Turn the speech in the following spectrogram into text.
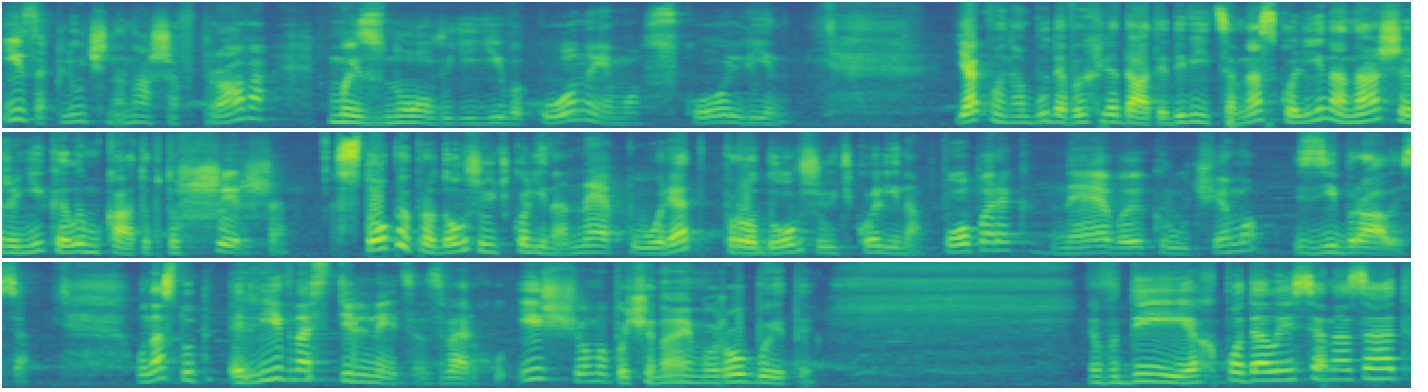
І заключна наша вправа. Ми знову її виконуємо з колін. Як вона буде виглядати? Дивіться, в нас коліна на ширині килимка, тобто ширше. Стопи продовжують коліна. Не поряд, продовжують коліна. Поперек не викручуємо. Зібралися. У нас тут рівна стільниця зверху. І що ми починаємо робити? Вдих, подалися назад.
